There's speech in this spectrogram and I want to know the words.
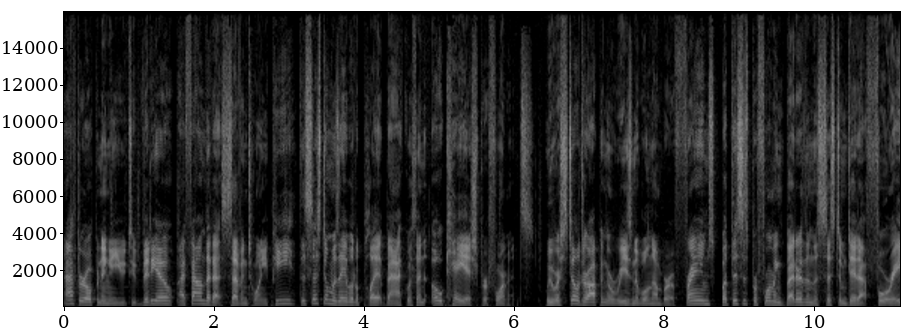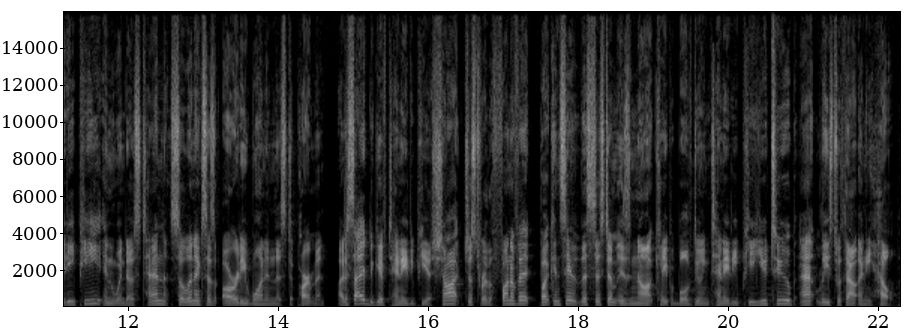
After opening a YouTube video, I found that at 720p, the system was able to play it back with an okay-ish performance. We were still dropping a reasonable number of frames, but this is performing better than the system did at 480p in Windows 10, so Linux has already won in this department. I decided to give 1080p a shot just for the fun of it, but can say that this system is not capable of doing 1080p YouTube, at least without any help.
